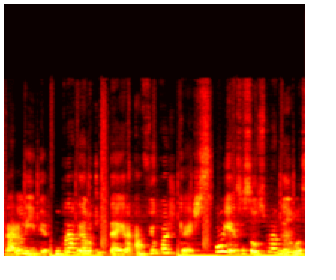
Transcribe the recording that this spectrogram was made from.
Nara Lívia. O programa integra a Fio Podcasts. Conheça os outros programas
